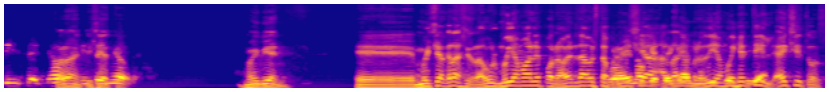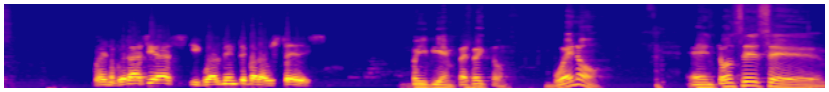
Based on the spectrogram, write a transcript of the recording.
Sí, señor. Sí, señor. Muy bien. Eh, muchas gracias, Raúl. Muy amable por haber dado esta bueno, a Radio Melodía. Muy gentil. Éxitos. Bueno, gracias. Igualmente para ustedes. Muy bien, perfecto. Bueno, entonces eh,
